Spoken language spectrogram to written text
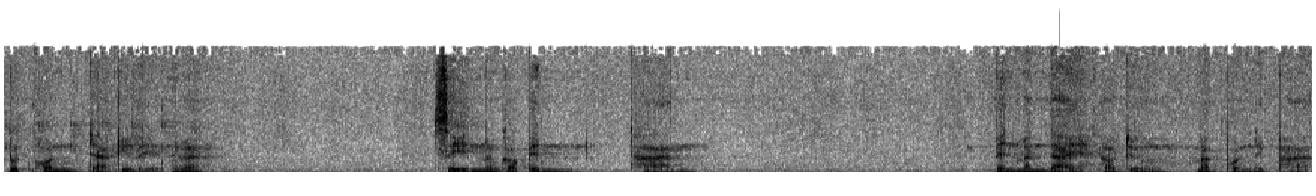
หลุดพ้นจากกิเลสเห็นไหมศีลมันก็เป็นฐาน เป็นบันไดเข้าถึงมรรคผลนิพพาน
